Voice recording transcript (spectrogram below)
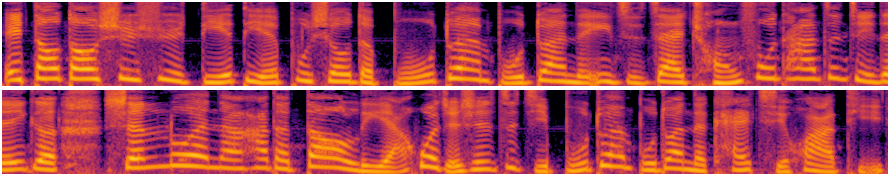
哎叨叨絮絮、喋喋不休的，不断不断的一直在重复他自己的一个申论啊，他的道理啊，或者是自己不断不。断的开启话题，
